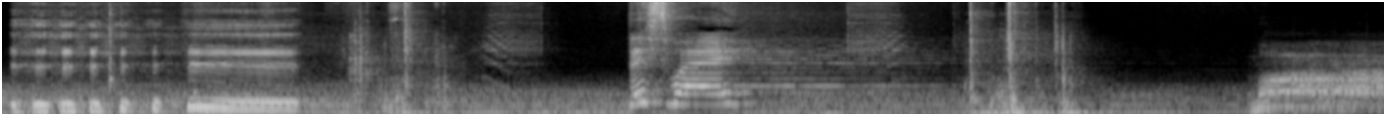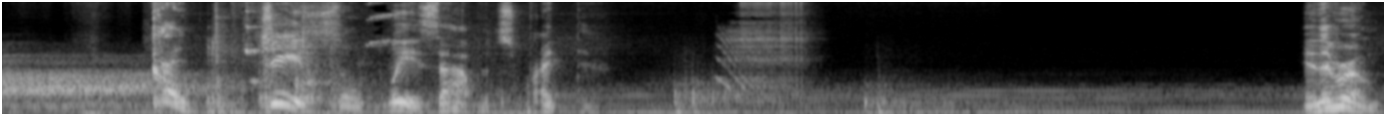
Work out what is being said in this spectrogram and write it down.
This way! Go! Jeez Louise, that was right there. In the room.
